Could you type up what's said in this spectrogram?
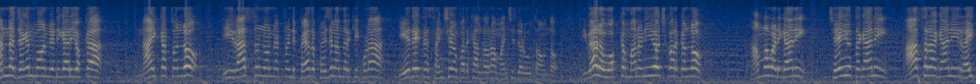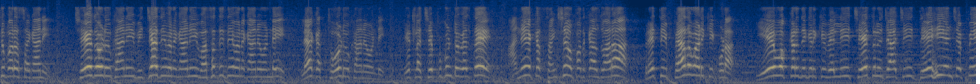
అన్న జగన్మోహన్ రెడ్డి గారి యొక్క నాయకత్వంలో ఈ రాష్ట్రంలో ఉన్నటువంటి పేద ప్రజలందరికీ కూడా ఏదైతే సంక్షేమ పథకాల ద్వారా మంచి జరుగుతూ ఉందో ఈవేళ ఒక్క మన నియోజకవర్గంలో అమ్మఒడి కానీ చేయూత కానీ ఆసరా కానీ రైతు భరోసా కానీ చేదోడు కానీ విద్యా దీవెన కానీ వసతి దీవెన కానివ్వండి లేక తోడు కానివ్వండి. ఇట్లా చెప్పుకుంటూ వెళ్తే అనేక సంక్షేమ పథకాల ద్వారా ప్రతి పేదవాడికి కూడా ఏ ఒక్కరి దగ్గరికి వెళ్ళి చేతులు జాచి దేహి అని చెప్పి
